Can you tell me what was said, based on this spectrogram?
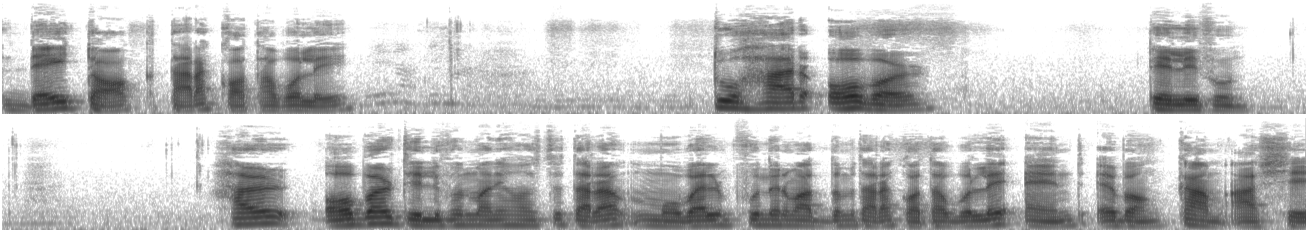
দেই টক তারা কথা বলে to her over telephone her over telephone মানে হচ্ছে তারা মোবাইল ফোনের মাধ্যমে তারা কথা বলে এন্ড এবং কাম আসে।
